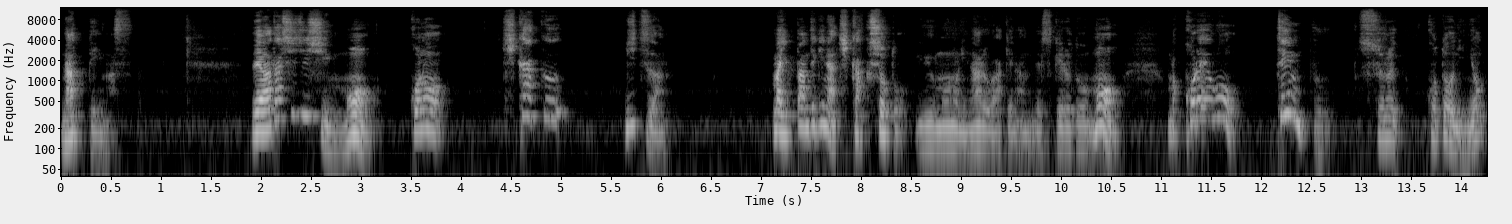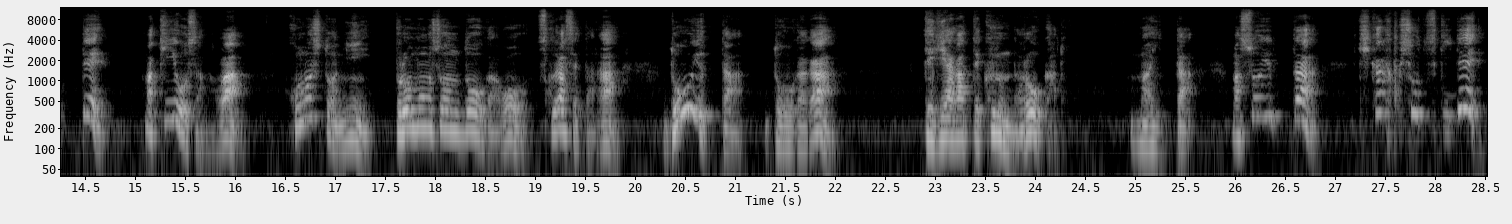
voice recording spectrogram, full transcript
なっています。で、私自身もこの企画立案、まあ一般的には企画書というものになるわけなんですけれども、まあ、これを添付することによって、まあ、企業様は、この人にプロモーション動画を作らせたら、どういった動画が出来上がってくるんだろうかと、まあ、いった、まあ、そういった企画書付きで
